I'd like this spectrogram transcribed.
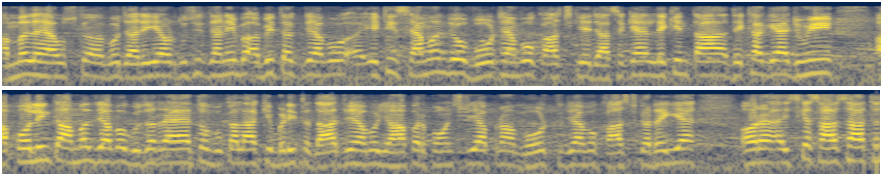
عمل ہے، اس کا وہ جاری ہے اور دوسری جانب ابھی تک جو ہے وہ ایٹی سیون جو ووٹ ہیں وہ کاسٹ کیے جا سکے ہیں، لیکن دیکھا گیا جو ہی پولنگ کا عمل جو وہ گزر رہا ہے تو وکلا کی بڑی تعداد جو ہے وہ یہاں پر پہنچ رہی ہے، اپنا ووٹ جو ہے وہ کاسٹ کر رہی ہے اور اس کے ساتھ ساتھ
